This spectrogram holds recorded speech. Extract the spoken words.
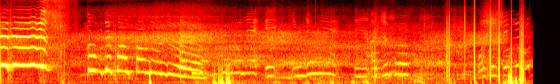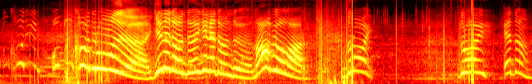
Enes. Top defanstan döndü. Böyle e, imdimli e, acı sos. Şimdi Abdülkadir. Abdülkadir olmadı. Yine döndü. Yine döndü. Ne yapıyorlar? Droy. Droy. Adam.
